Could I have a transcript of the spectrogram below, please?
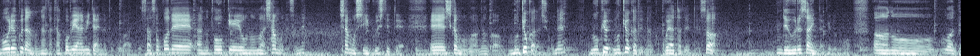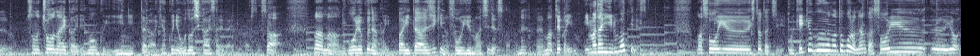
暴力団のなんかタコ部屋みたいなとこがあってさそこであの統計用の、まあ、シャモですよね。シャモ飼育してて、えーしかもまあなんか無許可でしょうね。無許可でなんか小屋建ててさでうるさいんだけどもあのーまあその町内会で文句言いに行ったら逆に脅し返されたりとかしてさまあまああの暴力団がいっぱいいた時期のそういう町ですからね、まあていうかいいまだにいるわけですけどもまあそういう人たち、まあ、結局のところなんかそういうよ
